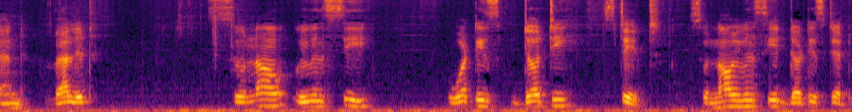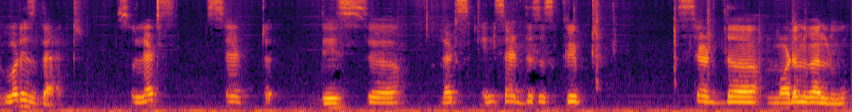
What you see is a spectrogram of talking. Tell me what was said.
and valid. So now we will see what is dirty state. So now we will see dirty state. What is that? So let's set this uh, let's inside this script set the model value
